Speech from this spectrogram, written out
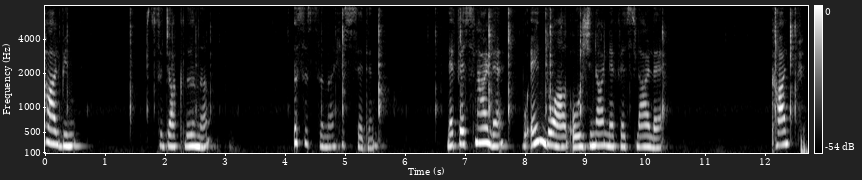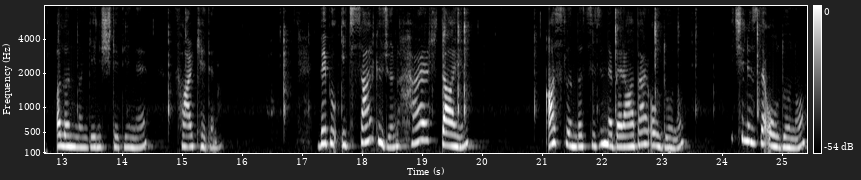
Kalbin sıcaklığını, ısısını hissedin. Nefeslerle, bu en doğal, orijinal nefeslerle kalp alanının genişlediğini fark edin. Ve bu içsel gücün her daim aslında sizinle beraber olduğunu, içinizde olduğunu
